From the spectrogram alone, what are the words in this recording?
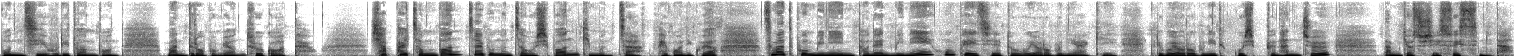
뭔지 우리도 한번 만들어 보면 좋을 것 같아요. 샵 8000번, 짧은 문자 50원, 긴 문자 100원이고요. 스마트폰 미니, 인터넷 미니, 홈페이지에도 여러분 이야기, 그리고 여러분이 듣고 싶은 한 줄 남겨주실 수 있습니다.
